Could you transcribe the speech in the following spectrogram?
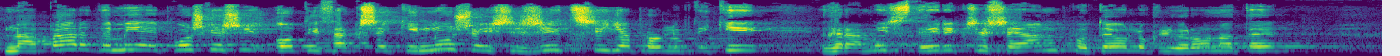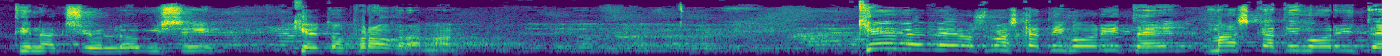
να πάρετε μια υπόσχεση ότι θα ξεκινούσε η συζήτηση για προληπτική γραμμή στήριξης εάν ποτέ ολοκληρώνατε την αξιολόγηση και το πρόγραμμα. Και βεβαίως μας κατηγορείτε, μας κατηγορείτε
